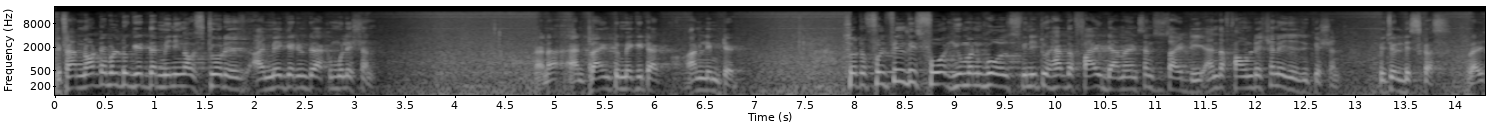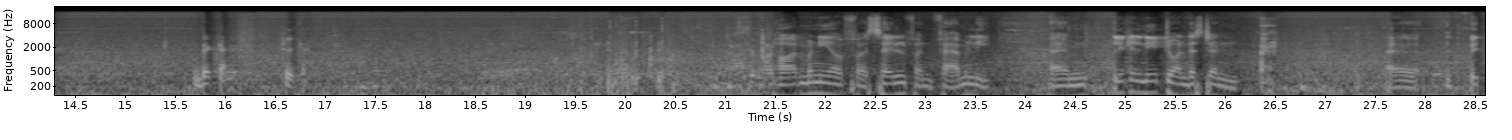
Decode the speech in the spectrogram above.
If I am not able to get the meaning of storage, I may get into accumulation and, uh, and trying to make it uh, unlimited. So to fulfill these four human goals, we need to have the five dimension society and the foundation is education, which we'll discuss, right? Break time? Okay. Harmony of uh, self and family, um, little need to understand uh, with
